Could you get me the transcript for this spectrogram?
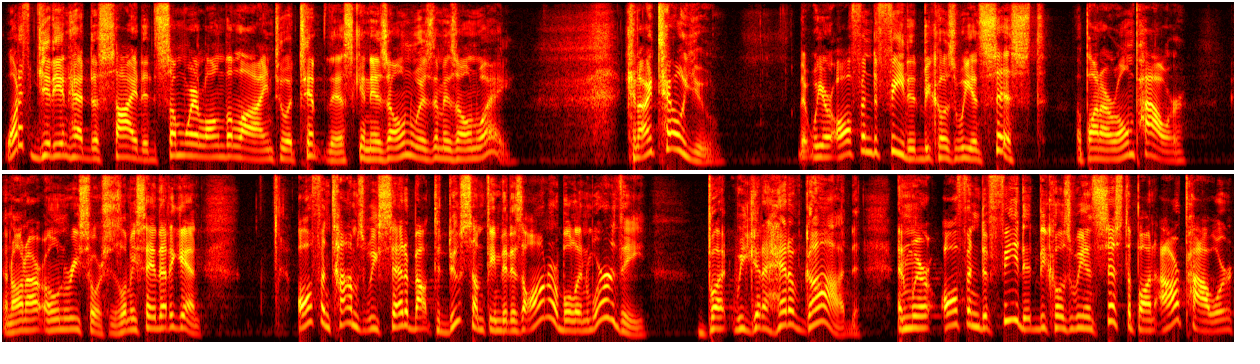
what if Gideon had decided somewhere along the line to attempt this in his own wisdom, his own way? Can I tell you that we are often defeated because we insist upon our own power and on our own resources? Let me say that again. Oftentimes we set about to do something that is honorable and worthy, but we get ahead of God and we're often defeated because we insist upon our power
